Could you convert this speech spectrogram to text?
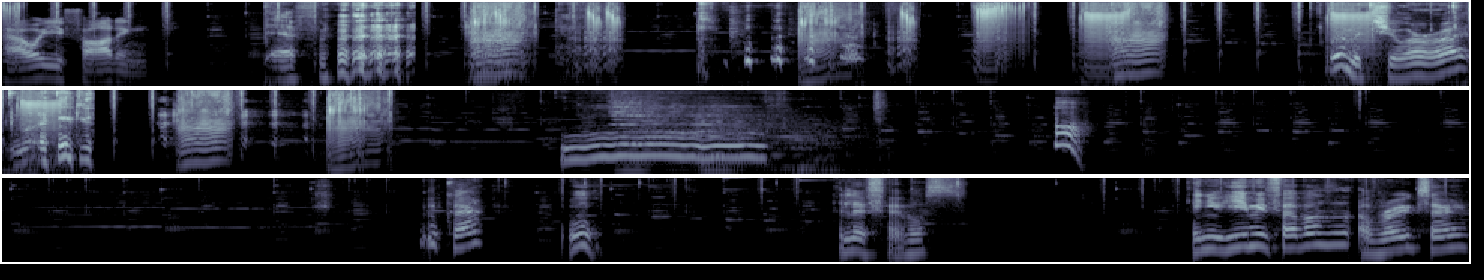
How are you farting? F. We're mature, right? Like... Ooh. Oh. Okay. Ooh. Hello, Phobos. Can you hear me, Phobos? Oh, Rogue, sorry.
